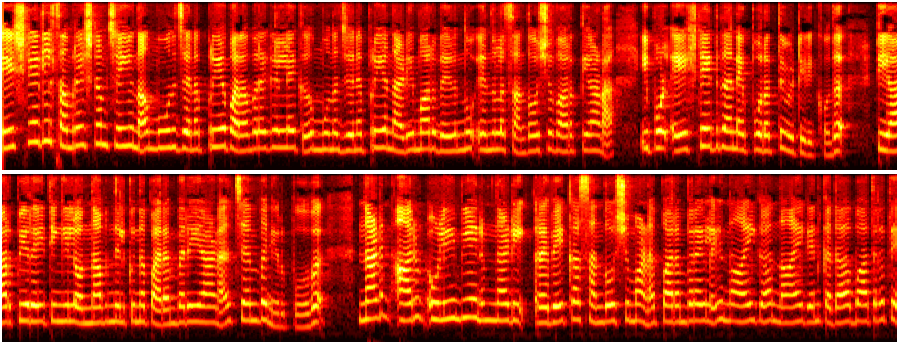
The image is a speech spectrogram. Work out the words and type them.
ഏഷ്യനെറ്റിൽ സംപ്രേഷണം ചെയ്യുന്ന മൂന്ന് ജനപ്രിയ പരമ്പരകളിലേക്ക് മൂന്ന് ജനപ്രിയ നടിമാർ വരുന്നു എന്നുള്ള സന്തോഷ വാർത്തയാണ് ഇപ്പോൾ ഏഷ്യനെറ്റ് തന്നെ പുറത്തുവിട്ടിരിക്കുന്നത്. ടി ആർ പി റേറ്റിംഗിൽ ഒന്നാമത് നിൽക്കുന്ന പരമ്പരയാണ് ചെമ്പനീർ പൂവ് നടൻ അരുൺ ഒളിമ്പിയനും നടി റെബേക്ക സന്തോഷുമാണ് പരമ്പരയിലെ നായിക നായകൻ കഥാപാത്രത്തെ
